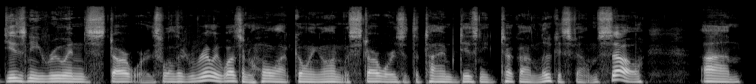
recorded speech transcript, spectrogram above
Disney ruined Star Wars. Well, there really wasn't a whole lot going on with Star Wars at the time Disney took on Lucasfilm. So, um,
